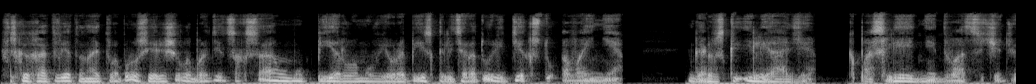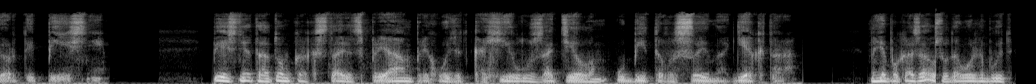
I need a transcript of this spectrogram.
В поисках ответа на этот вопрос я решил обратиться к самому первому в европейской литературе тексту о войне – Гомеровской «Илиаде», к последней двадцать четвертой песне. Песня это о том, как старец Приам приходит к Ахиллу за телом убитого сына Гектора. Мне показалось, что довольно будет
